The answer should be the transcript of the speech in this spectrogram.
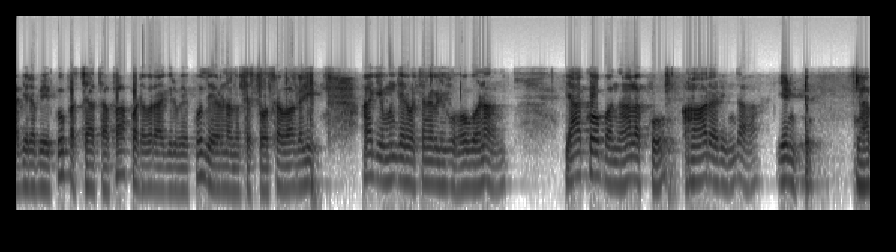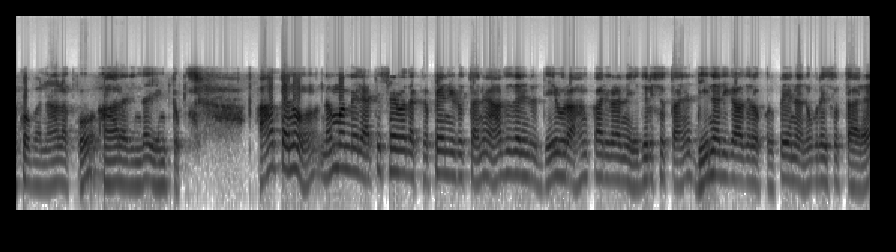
ಆಗಿರಬೇಕು, ಪಶ್ಚಾತ್ತಾಪ ಪಡವರಾಗಿರಬೇಕು, ದೇವರ ನಾಮಕ್ಕೆ ಸ್ತೋತ್ರವಾಗಲಿ. ಹಾಗೆ ಮುಂದಿನ ವಚನಗಳಿಗೂ ಹೋಗೋಣ. ಯಾಕೋಬ ನಾಲ್ಕು ಆರರಿಂದ ಎಂಟು. ಯಾಕೋಬ ನಾಲ್ಕು ಆರರಿಂದ ಎಂಟು. ಆತನು ನಮ್ಮ ಮೇಲೆ ಅತಿಶಯವಾದ ಕೃಪೆ ನೀಡುತ್ತಾನೆ, ಆದುದರಿಂದ ದೇವರು ಅಹಂಕಾರಿಗಳನ್ನು ಎದುರಿಸುತ್ತಾನೆ, ದೀನರಿಗಾದರೂ ಕೃಪೆಯನ್ನು ಅನುಗ್ರಹಿಸುತ್ತಾರೆ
